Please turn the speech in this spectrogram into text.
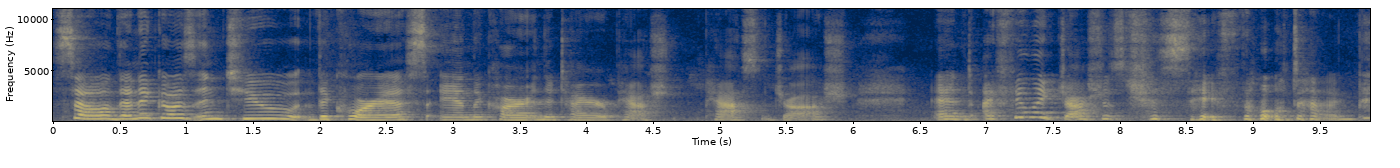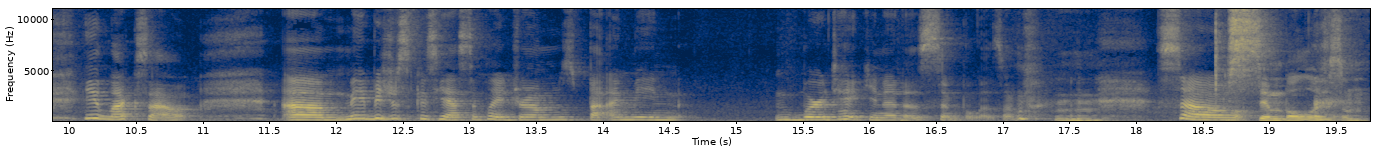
so then it goes into the chorus and the car and the tire pass past Josh. And I feel like Josh is just safe the whole time. He lucks out. Um, maybe just because he has to play drums, but I mean, we're taking it as symbolism. Mm-hmm. So, Symbolism.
